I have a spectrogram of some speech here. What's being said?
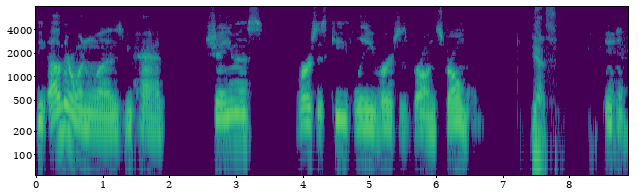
The other one was you had Sheamus versus Keith Lee versus Braun Strowman. Yes. In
